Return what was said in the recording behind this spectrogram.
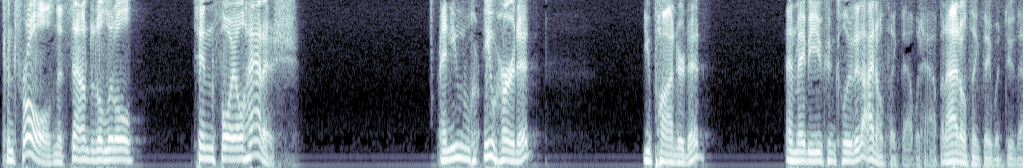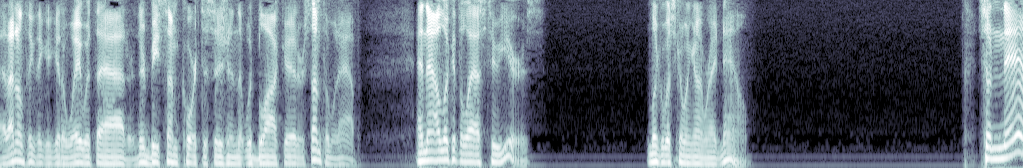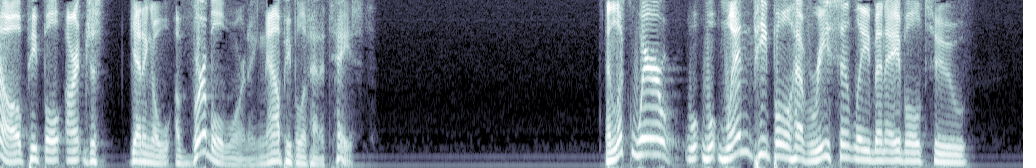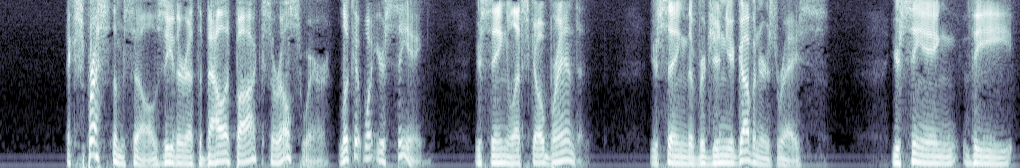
controls. And it sounded a little tinfoil hattish. And you, you heard it. You pondered it. And maybe you concluded, I don't think that would happen. I don't think they would do that. I don't think they could get away with that, or there'd be some court decision that would block it, or something would happen. And now look at the last two years. Look at what's going on right now. So now people aren't just getting a, a verbal warning. Now people have had a taste. And look where, w- when people have recently been able to express themselves either at the ballot box or elsewhere, look at what you're seeing. You're seeing Let's Go Brandon. You're seeing the Virginia governor's race. You're seeing the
